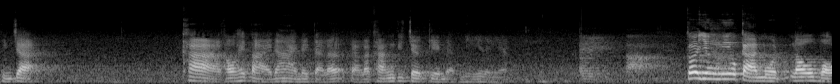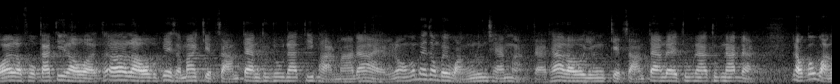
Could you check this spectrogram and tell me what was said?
ถึงจะฆ่าเขาให้ตายได้ในแต่ละแต่ละครั้งที่เจอเกมแบบนี้อะไรเงี้ยก็ยังมีโอกาสหมดเราบอกว่าเราโฟกัสที่เราอะถ้าเราไม่สามารถเก็บสามแต้มทุกๆนัดที่ผ่านมาได้เราก็ไม่ต้องไปหวังลุ้นแชมป์อะแต่ถ้าเรายังเก็บสามแต้มได้ทุกนัดทุกนัดอะเราก็หวัง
